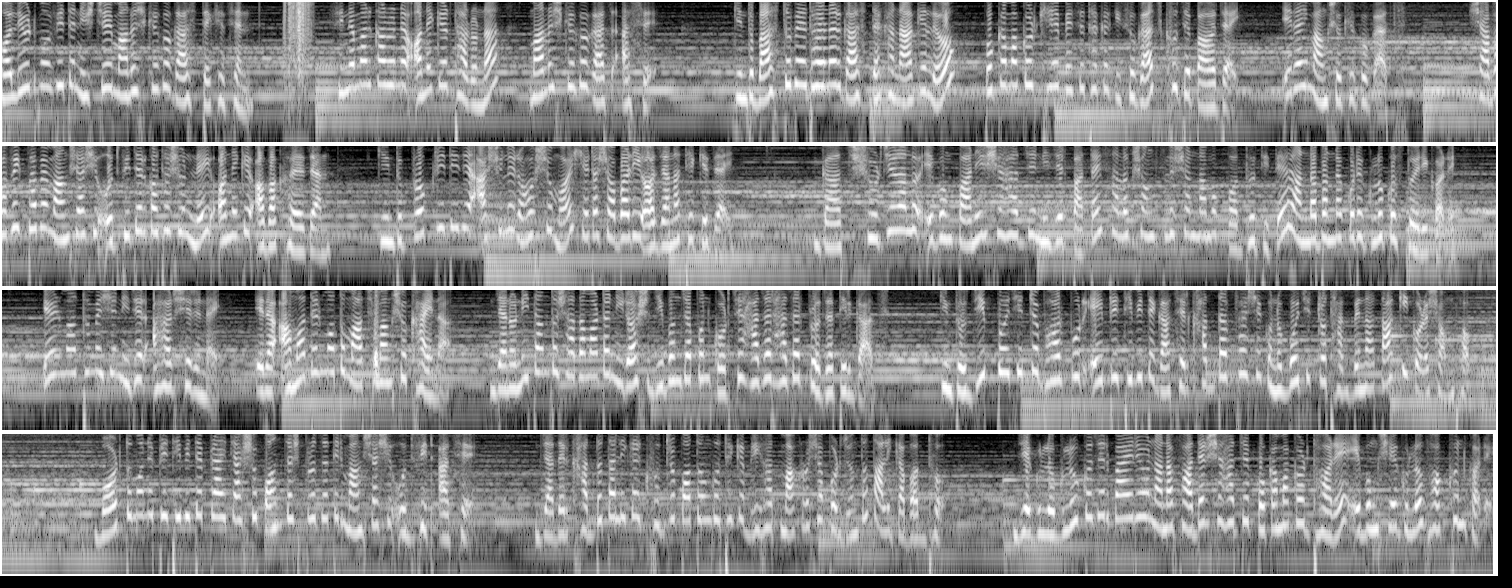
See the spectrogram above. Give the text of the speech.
Hollywood মুভিতে নিশ্চয়ই মানুষ খেকো গাছ দেখেছেন। সিনেমার কারণে অনেকের ধারণা মানুষ খেকো গাছ আছে। কিন্তু বাস্তবে এ ধরনের গাছ দেখা না গেলেও পোকামাকড় খেয়ে বেঁচে থাকা কিছু গাছ খুঁজে পাওয়া যায়। এরাই মাংস খেকো গাছ। স্বাভাবিকভাবে মাংসাশী উদ্ভিদের কথা শুনলেই অনেকে অবাক হয়ে যান। কিন্তু প্রকৃতি যে আসলে রহস্যময়, সেটা সবারই অজানা থেকে যায়। গাছ সূর্যের আলো এবং পানির সাহায্যে নিজের পাতায় সালোক সংশ্লেষণ নামক পদ্ধতিতে রান্নাবান্না করে গ্লুকোজ তৈরি করে। এর মাধ্যমে সে নিজের আহার সেরে নেয়। এরা আমাদের মতো মাছ মাংস খায় না, যেন নিতান্ত সাদামাটা নিরস জীবনযাপন করছে হাজার হাজার প্রজাতির গাছ। কিন্তু জীব বৈচিত্র্যে ভরপুর এই পৃথিবীতে গাছের খাদ্যাভ্যাসে কোনো বৈচিত্র্য থাকবে না, তা কি করে সম্ভব? বর্তমানে পৃথিবীতে প্রায় চারশো পঞ্চাশ প্রজাতির মাংসাশী উদ্ভিদ আছে, যাদের খাদ্য তালিকায় ক্ষুদ্র পতঙ্গ থেকে বৃহৎ মাকড়সা পর্যন্ত তালিকাবদ্ধ, যেগুলো গ্লুকোজের বাইরেও নানা ফাঁদের সাহায্যে পোকামাকড় ধরে এবং সেগুলো ভক্ষণ করে।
